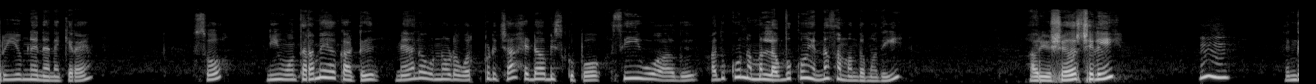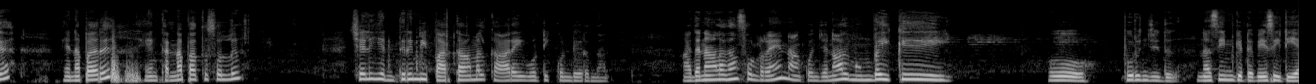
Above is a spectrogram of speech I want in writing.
புரியும்னு நினைக்கிறேன். ஸோ நீ உன் திறமையை காட்டு. மேலே உன்னோட ஒர்க் பிடிச்சா ஹெட் ஆபீஸ்க்கு போ. சிஇஓ ஆகு. அதுக்கும் நம்ம லவ்வுக்கும் என்ன சம்மந்தம் மாதிரி ஆர் யூ ஷேர் சிலி ம் எங்க? என்ன பாரு என் கண்ணை பார்த்து சொல்லு. செளியன் திரும்பி பார்க்காமல் காரை ஓட்டி கொண்டிருந்தான். அதனால தான் சொல்றேன் நான் கொஞ்ச நாள் மும்பைக்கு. ஓ புரிஞ்சுது. நசீம் கிட்ட பேசிட்டிய?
